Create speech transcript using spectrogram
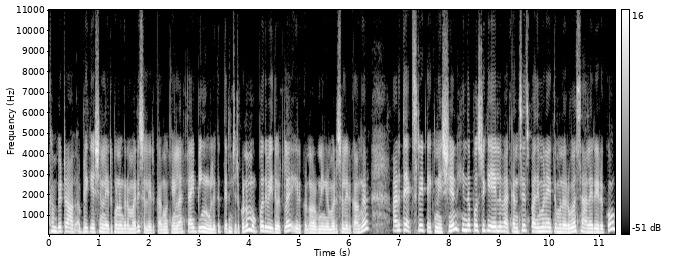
கம்ப்யூட்டர் அப்ளிகேஷனில் இருக்கணுங்கிற மாதிரி சொல்லியிருக்காங்க ஓகேங்களா டைப்பிங் உங்களுக்கு தெரிஞ்சிருக்கணும் முப்பது வயது வரைக்கும் இருக்கணும் அப்படிங்கிற மாதிரி சொல்லியிருக்காங்க. அடுத்து எக்ஸ்ரே டெக்னீஷியன் இந்த போஸ்ட்டுக்கு ஏழு வேக்கன்சிஸ் பதிமூணாயிரத்து முந்நூறுரூவா சேலரி இருக்கும்.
